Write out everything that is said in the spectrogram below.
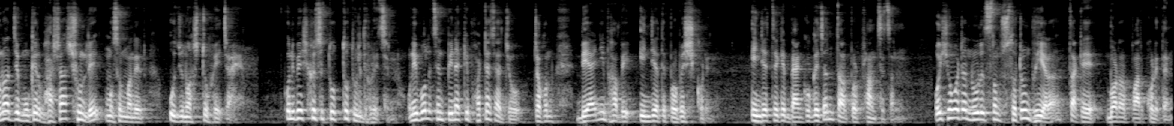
ওনার যে মুখের ভাষা শুনলে মুসলমানের উজু নষ্ট হয়ে যায়। উনি বেশ কিছু তথ্য তুলে ধরেছেন। উনি বলেছেন, পিনাকি ভট্টাচার্য যখন বেআইনিভাবে ইন্ডিয়াতে প্রবেশ করেন, ইন্ডিয়া থেকে ব্যাংককে যান, তারপর ফ্রান্সে যান। ওই সময়টা নুরুল ইসলাম ছোটন ভুইয়ারা তাকে বর্ডার পার করে দেন।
